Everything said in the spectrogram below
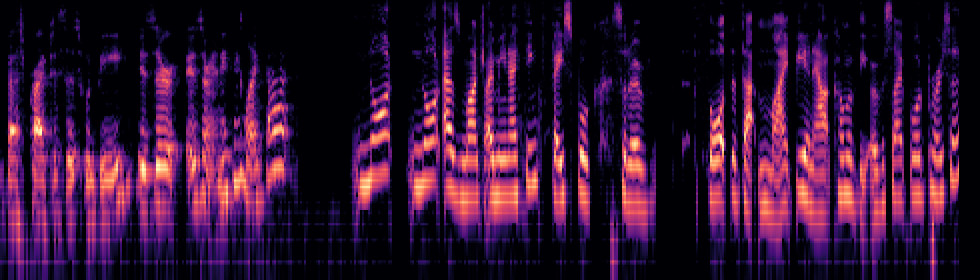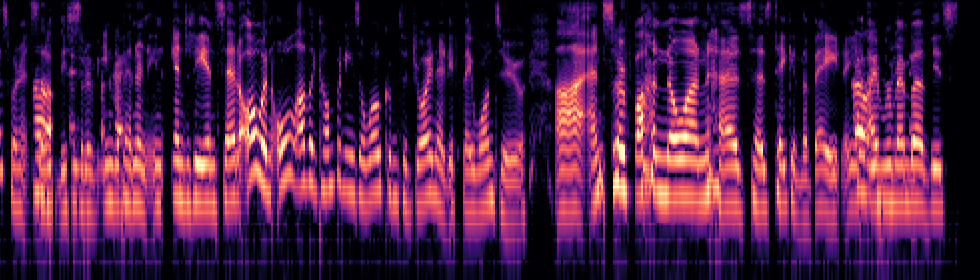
best practices would be. Is there is there anything like that? Not not as much. I mean, I think Facebook sort of thought that that might be an outcome of the oversight board process when it set oh, up this sort of independent in- entity and said, "Oh, and all other companies are welcome to join it if they want to." Uh, and so far, no one has has taken the bait. Oh, I remember this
